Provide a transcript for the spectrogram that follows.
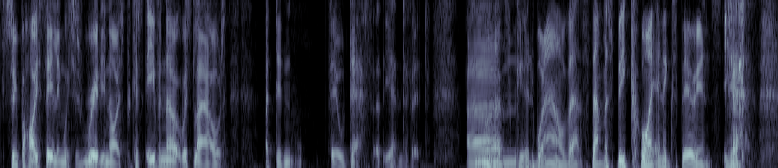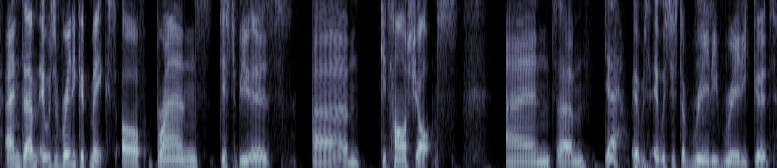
super high ceiling, which is really nice because even though it was loud, I didn't feel death at the end of it. Oh, that's Um, good. Wow, that's that must be quite an experience. Yeah, and um, it was a really good mix of brands, distributors, um, guitar shops, and um, yeah, it was it was just a really really good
